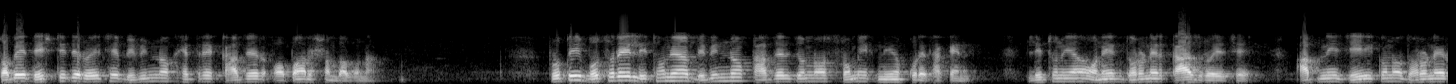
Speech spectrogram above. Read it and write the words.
তবে দেশটিতে রয়েছে বিভিন্ন ক্ষেত্রে কাজের অপার সম্ভাবনা। প্রতি বছরে লিথুনিয়া বিভিন্ন কাজের জন্য শ্রমিক নিয়োগ করে থাকেন। লিথুনিয়া অনেক ধরনের কাজ রয়েছে। আপনি যে কোনো ধরনের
